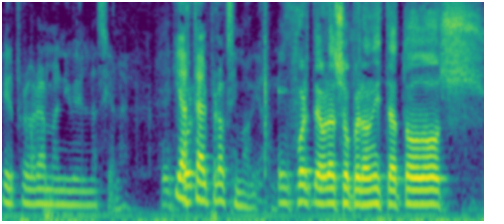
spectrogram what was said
el programa a nivel nacional. y hasta el próximo viernes. Un fuerte abrazo peronista a todos.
